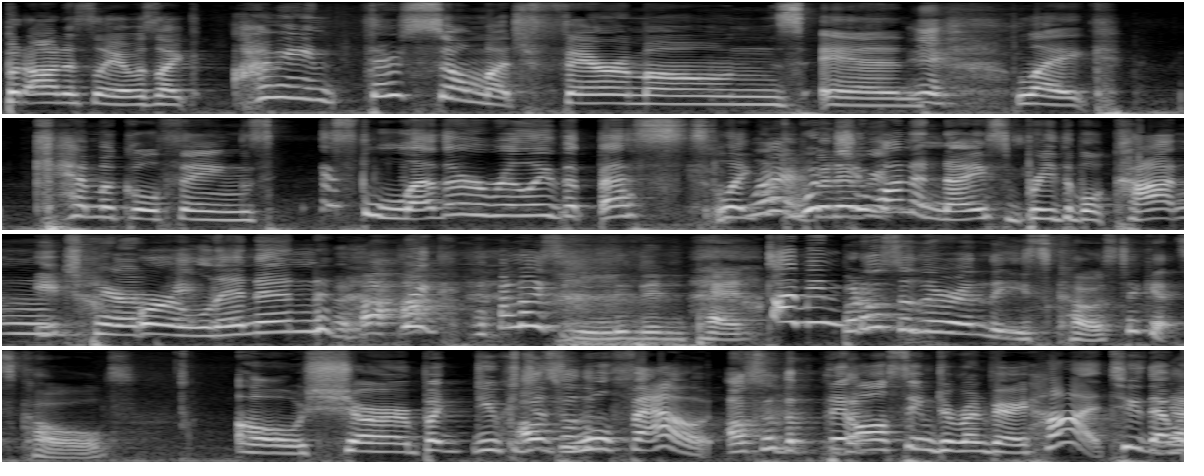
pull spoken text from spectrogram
But honestly, I was like, I mean, there's so much pheromones and Eh. like chemical things. Is leather really the best? Like, Right, wouldn't but you every- want a nice breathable cotton Each pair or linen? like, a nice linen pant. I mean- but also they're in the East Coast. It gets cold. Oh sure, but you could just Also the- wolf out. Also, the they the- all seem to run very hot too. That Yeah,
